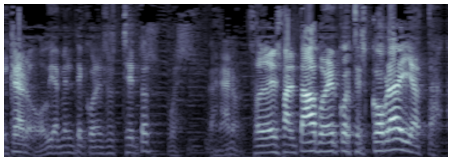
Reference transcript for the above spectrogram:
Y claro, obviamente con esos chetos, pues ganaron. Solo les faltaba poner coches cobra y ya está.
